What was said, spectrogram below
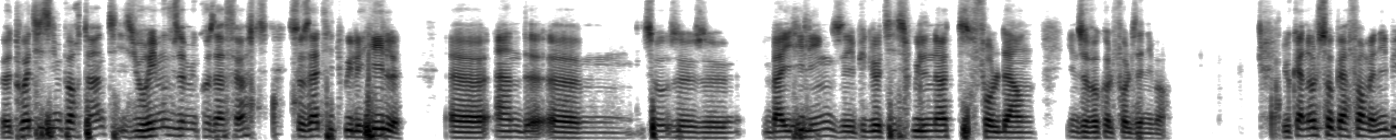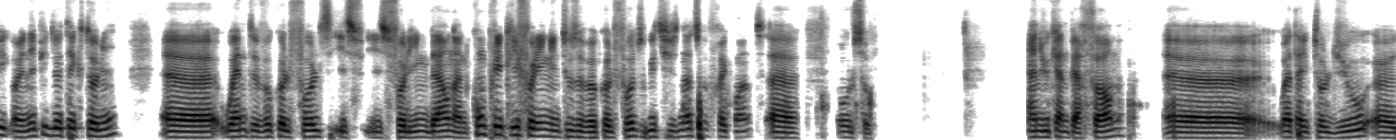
But what is important is you remove the mucosa first so that it will heal. Uh, and um, so the, the, by healing, the epiglottis will not fall down in the vocal folds anymore. You can also perform an, epi an epiglottectomy uh, when the vocal folds is, is falling down and completely falling into the vocal folds, which is not so frequent uh, also. And you can perform what I told you, uh,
